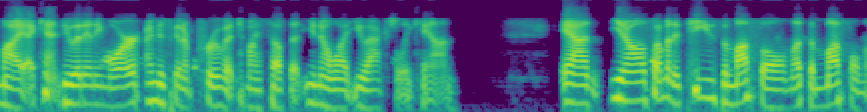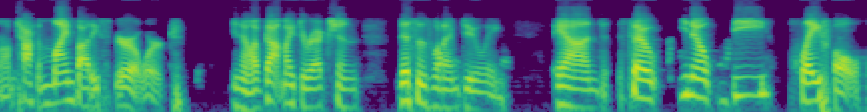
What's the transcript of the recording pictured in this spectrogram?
my, I can't do it anymore, I'm just going to prove it to myself that, you know what, you actually can. And, you know, so I'm going to tease the muscle and let the muscle know. I'm talking mind, body, spirit work. You know, I've got my direction. This is what I'm doing. And so, you know, be playful.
